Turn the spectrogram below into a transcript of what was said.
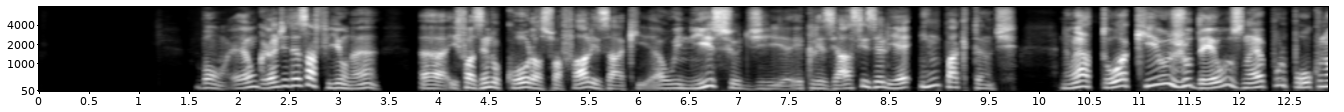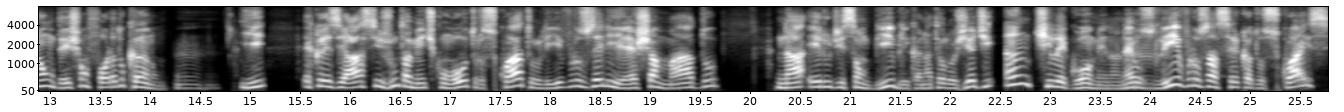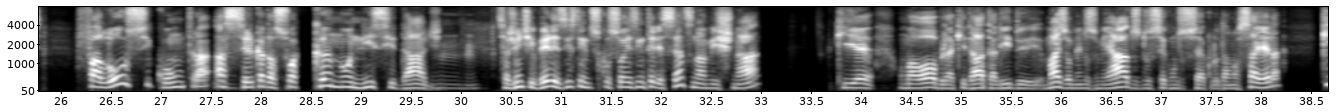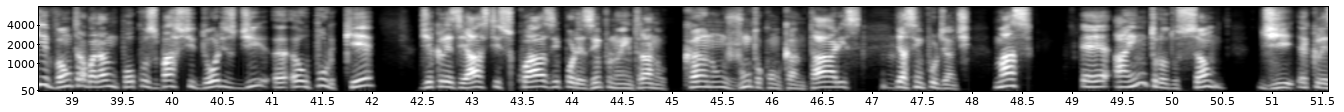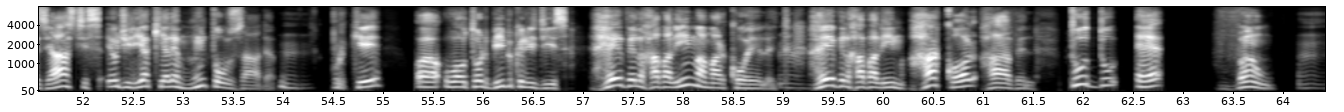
Bom, é um grande desafio, né? Ah, e fazendo coro à sua fala, Isaac, é o início de Eclesiastes ele é impactante. Não é à toa que os judeus, né, por pouco não deixam fora do cânon. E Eclesiastes, juntamente com outros quatro livros, ele é chamado na erudição bíblica, na teologia, de antilegômena, né? Os livros acerca dos quais falou-se contra acerca da sua canonicidade. Se a gente ver, existem discussões interessantes na Mishnah, que é uma obra que data ali de mais ou menos meados do segundo século da nossa era, que vão trabalhar um pouco os bastidores de eh, o porquê de Eclesiastes quase, por exemplo, não entrar no cânon junto com Cantares e assim por diante. Mas eh, a introdução de Eclesiastes, eu diria que ela é muito ousada, porque ah, o autor bíblico ele diz Hevel Havalim Amar Kohelet, Hevel Havalim, Hakol Havel, tudo é vão,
